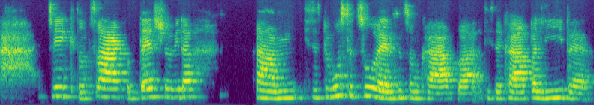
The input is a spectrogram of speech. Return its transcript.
ah, zwickt und zwackt und das schon wieder. Ähm, dieses bewusste Zuwenden zum Körper, diese Körperliebe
